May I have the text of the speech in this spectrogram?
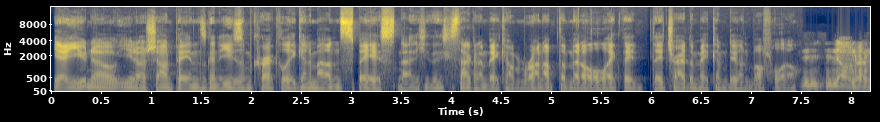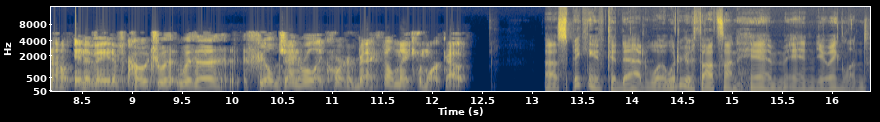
Yeah, you know, you know, Sean Payton's going to use him correctly, get him out in space. Not, he's not going to make him run up the middle like they they tried to make him do in Buffalo. No, no, no. Innovative coach with with a field general at quarterback. They'll make him work out. Uh, speaking of Cadet, what, what are your thoughts on him in New England?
